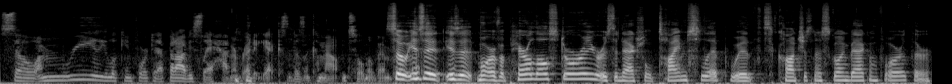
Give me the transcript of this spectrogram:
So I'm really looking forward to that. But obviously, I haven't read it yet because it doesn't come out until November. So is it is it more of a parallel story, or is it an actual time slip with consciousness going back and forth, or?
